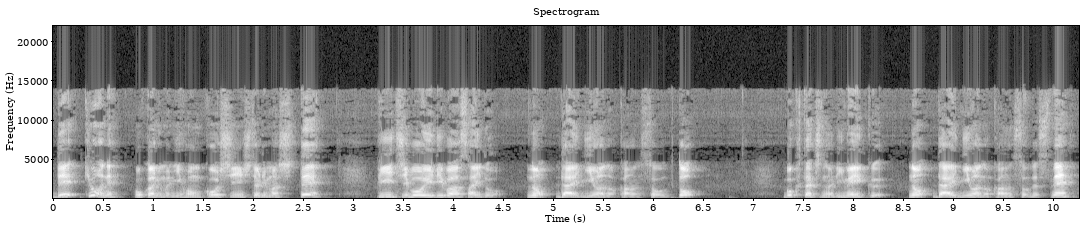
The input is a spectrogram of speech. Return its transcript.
で、今日はね、他にも2本更新しておりまして、ピーチボーイリバーサイドの第2話の感想と、僕たちのリメイクの第2話の感想ですね。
